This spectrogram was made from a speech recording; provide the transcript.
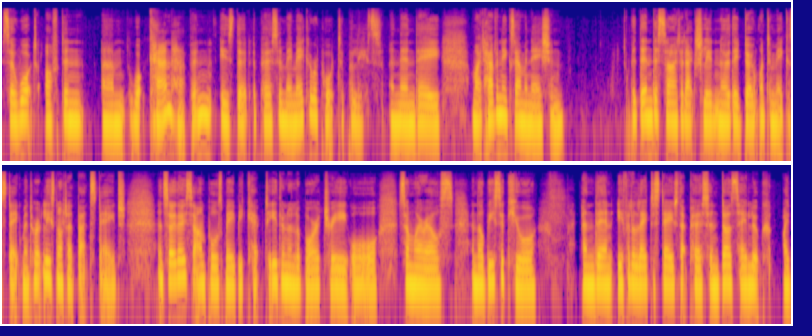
So what often um, what can happen is that a person may make a report to police and then they might have an examination but then decided actually no, they don't want to make a statement, or at least not at that stage. And so those samples may be kept either in a laboratory or somewhere else, and they'll be secure. And then, if at a later stage that person does say, Look, I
